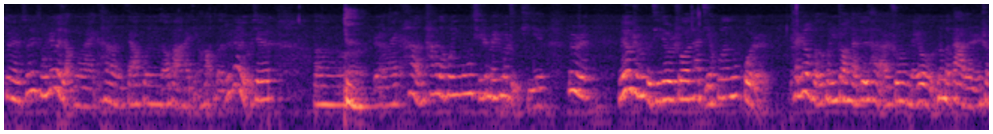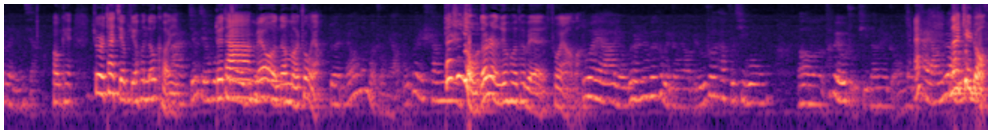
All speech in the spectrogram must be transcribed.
对，所以从这个角度来看，一下婚姻的话还挺好的。就像有些嗯人来看，他的婚姻宫其实没什么主题，就是没有什么主题，就是说他结婚或者他任何的婚姻状态对他来说没有那么大的人生的影响。OK，就是他结不结婚都可以，啊、结不结婚对他没有那么重要。对没有那么重要，不会伤。但是有的人就会特别重要嘛。对呀、有的人就会特别重要，比如说他夫妻宫，嗯、特别有主题的那种，那这种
